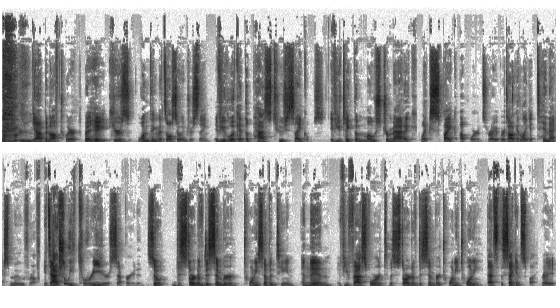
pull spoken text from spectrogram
yeah, I've been off Twitter. But hey, here's one thing that's also interesting. If you look at the past two cycles, if you take the most dramatic like spike upwards, right? We're talking like a 10x move rough. It's actually 3 years separated. So the start of December 2017 and then if you fast forward to the start of December 2020, that's the second spike, right?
